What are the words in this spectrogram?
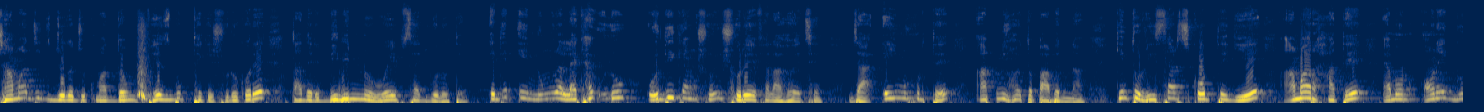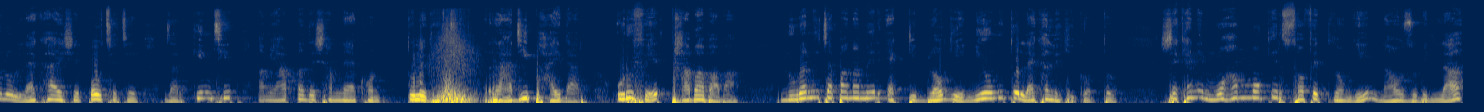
সামাজিক যোগাযোগ মাধ্যম ফেসবুক থেকে শুরু করে তাদের বিভিন্ন ওয়েবসাইটগুলোতে। এদের এই নোংরা লেখাগুলো অধিকাংশই সরিয়ে ফেলা হয়েছে, যা এই মুহূর্তে আপনি হয়তো পাবেন না। কিন্তু রিসার্চ করতে গিয়ে আমার হাতে এমন অনেকগুলো লেখা এসে পৌঁছেছে, যার কিঞ্চিত আমি আপনাদের সামনে এখন তুলে ধরছি। রাজীব হায়দার, উরুফে থাবা বাবা। নুরানি চাপা নামের একটি ব্লগে নিয়মিত লেখালেখি করত। সেখানে মোহাম্মকের সফেদ লঙ্গি, নাওজুবিল্লাহ,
